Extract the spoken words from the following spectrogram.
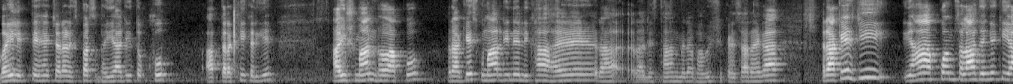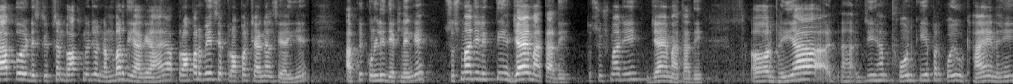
वही लिखते हैं, चरण स्पर्श भैया जी तो खूब आप तरक्की करिए। आयुष्मान भव आपको राकेश कुमार जी ने लिखा है रा, राजस्थान मेरा भविष्य कैसा रहेगा? राकेश जी यहाँ आपको हम सलाह देंगे कि आप डिस्क्रिप्शन बॉक्स में जो नंबर दिया गया है आप प्रॉपर वे से प्रॉपर चैनल से आइए आपकी कुंडली देख लेंगे। सुषमा जी लिखती हैं जय माता दी। तो सुषमा जी जय माता दी। और भैया जी हम फ़ोन किए पर कोई उठाए नहीं।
